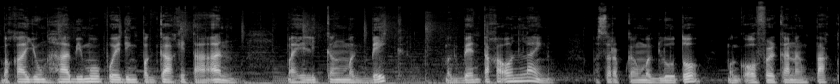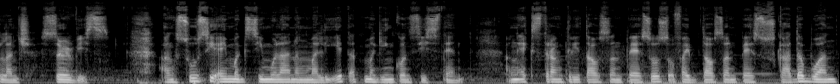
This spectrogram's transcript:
baka yung hobby mo pwedeng pagkakitaan. Mahilig kang mag-bake, magbenta ka online. Masarap kang magluto, mag-offer ka ng pack lunch service. Ang susi ay magsimula ng maliit at maging consistent. Ang ekstrang 3,000 pesos o 5,000 pesos kada buwan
